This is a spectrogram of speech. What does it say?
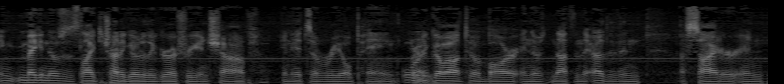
And Megan knows what it's like to try to go to the grocery and shop, and it's a real pain. Or to go out to a bar and there's nothing there other than a cider and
